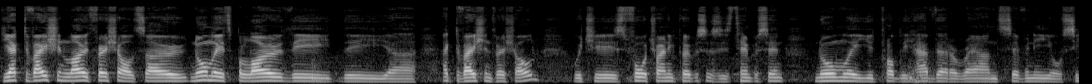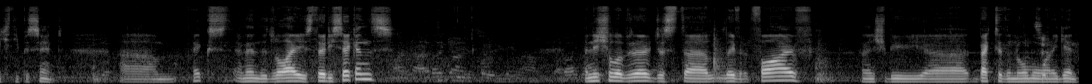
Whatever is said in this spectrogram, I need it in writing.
Deactivation load threshold. So normally it's below the the uh, activation threshold, which is for training purposes is 10%. Normally you'd probably have that around 70 or 60%. Um, next, and then the delay is 30 seconds. Initial observe, just uh, leave it at five, and then it should be uh, back to the normal That's it. one again.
